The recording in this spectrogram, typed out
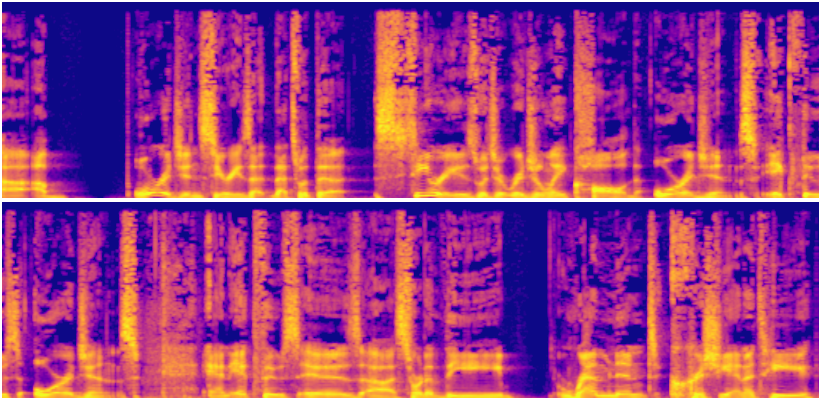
uh, a origin series. That, that's what the series was originally called, Origins, Ichthus Origins, and Ichthus is uh, sort of the remnant Christianity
